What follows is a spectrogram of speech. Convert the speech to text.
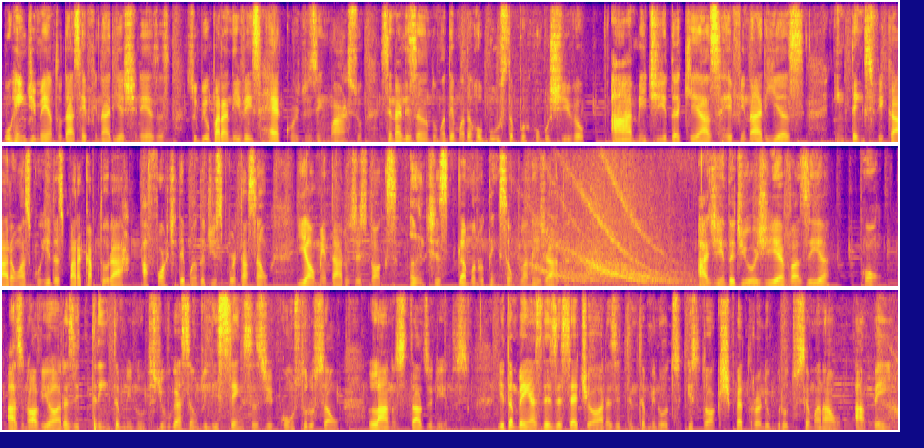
O rendimento das refinarias chinesas subiu para níveis recordes em março, sinalizando uma demanda robusta por combustível à medida que as refinarias intensificaram as corridas para capturar a forte demanda de exportação e aumentar os estoques antes da manutenção planejada. A agenda de hoje é vazia, com às 9 horas e 30 minutos divulgação de licenças de construção lá nos Estados Unidos. E também às 17 horas e 30 minutos estoque de petróleo bruto semanal API.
